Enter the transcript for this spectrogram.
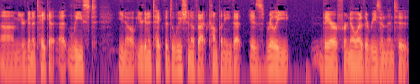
um, you're going to take a, at least you know you're going to take the dilution of that company that is really there for no other reason than to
